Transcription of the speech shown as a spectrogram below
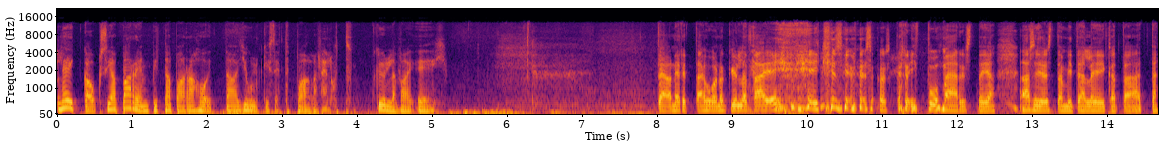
leikkauksia parempi tapa rahoittaa julkiset palvelut. Kyllä vai ei? Tämä on erittäin huono kyllä tai ei, ei kysymys, koska riippuu määristä ja asioista, mitä leikataan. Että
